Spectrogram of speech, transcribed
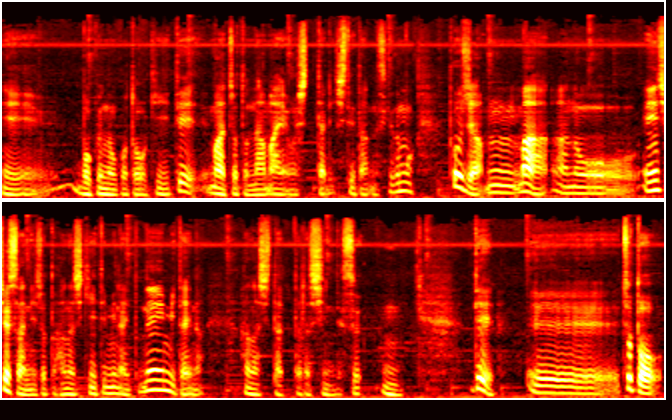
えー、僕のことを聞いて、まあ、ちょっと名前を知ったりしてたんですけども当時は、うん、まああの演習さんにちょっと話聞いてみないとねみたいな話だったらしいんです。うん、で、えー、ちょっと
